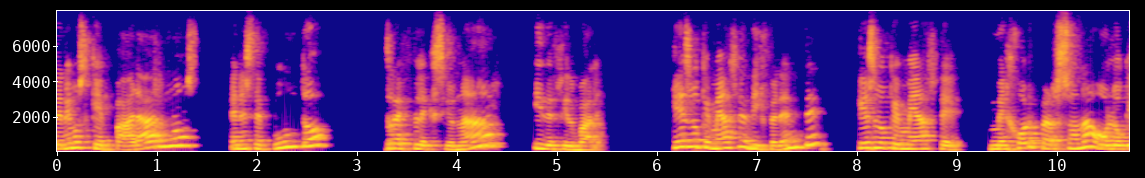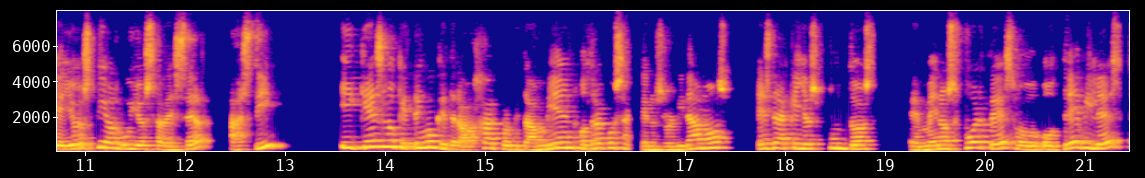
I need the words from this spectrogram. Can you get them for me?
Tenemos que pararnos en ese punto, reflexionar y decir, vale, ¿qué es lo que me hace diferente? ¿Qué es lo que me hace mejor persona o lo que yo estoy orgullosa de ser así? ¿Y qué es lo que tengo que trabajar? Porque también otra cosa que nos olvidamos es de aquellos puntos eh, menos fuertes o, débiles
